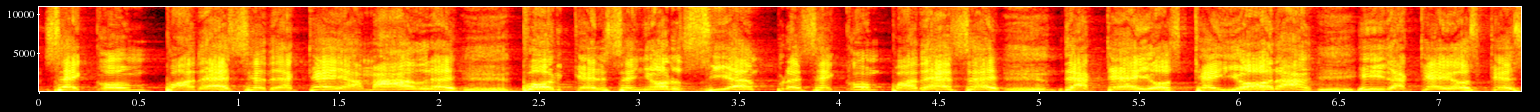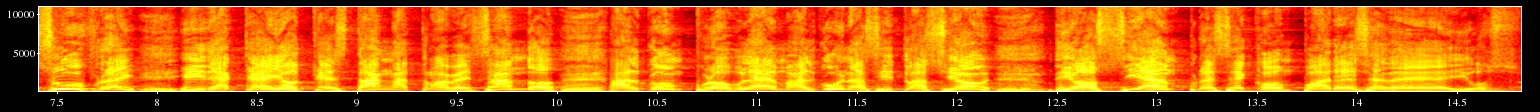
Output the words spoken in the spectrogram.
se compadece de aquella madre. Porque el Señor siempre se compadece de aquellos que lloran y de aquellos que sufren y de aquellos que están atravesando algún problema, alguna situación. Dios siempre se compadece de ellos.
